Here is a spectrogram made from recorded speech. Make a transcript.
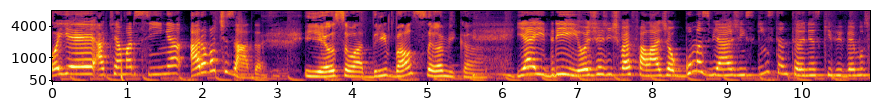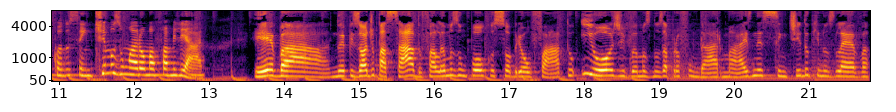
Oiê, aqui é a Marcinha aromatizada. E eu sou a Dri Balsâmica. E aí, Dri, hoje a gente vai falar de algumas viagens instantâneas que vivemos quando sentimos um aroma familiar. Eba! No episódio passado falamos um pouco sobre olfato e hoje vamos nos aprofundar mais nesse sentido que nos leva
